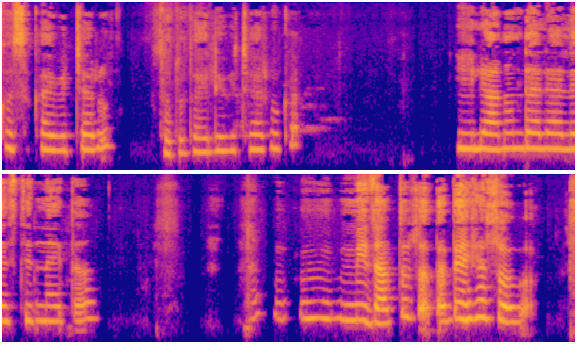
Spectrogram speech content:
कसं काय विचारू? स्वतः ताईला विचारू का? हिला आणून द्यायला आले असतील नाही तर? मी जातोच आता त्याच्यासोबत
